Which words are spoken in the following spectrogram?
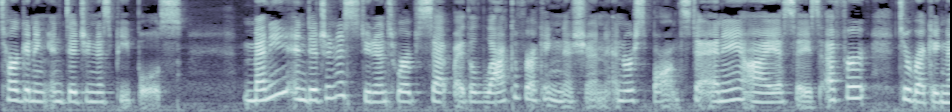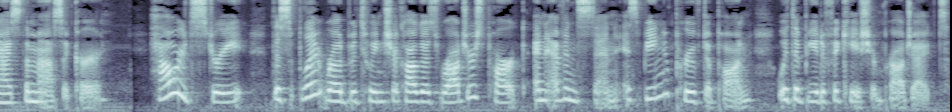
targeting indigenous peoples. Many Indigenous students were upset by the lack of recognition and response to NAISA's effort to recognize the massacre. Howard Street, the split road between Chicago's Rogers Park and Evanston, is being improved upon with a beautification project.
